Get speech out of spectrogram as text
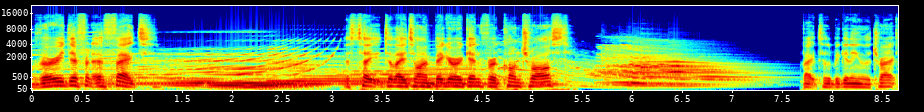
Very different effect. Let's take delay time bigger again for a contrast. Back to the beginning of the track.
